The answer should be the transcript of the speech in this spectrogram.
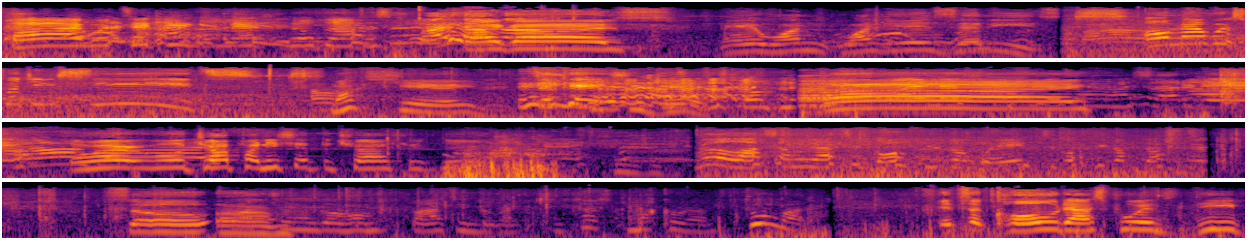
Bye. We're taking Hilda. Bye, guys. Hey, one one ear is Zeddy's. oh man, we're switching seats. Maki. It's okay. Bye. Don't worry, we'll drop Honey at the trash right there. The last time we had to go through the way to go pick up Dustin? So, um, and go home. Bathroom, but like, just muck around. Too much. it's a cold ass pool. It's deep.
